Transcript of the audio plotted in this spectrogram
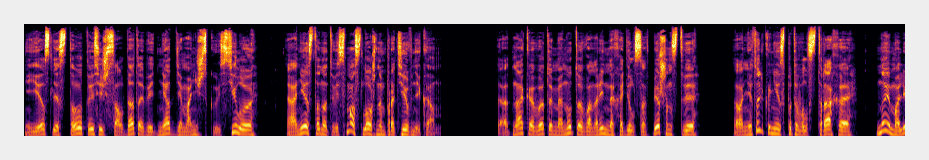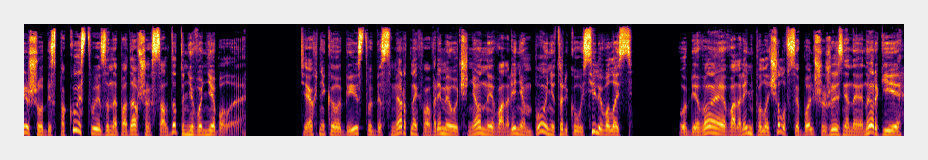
Если 100 тысяч солдат объединят демоническую силу, они станут весьма сложным противником. Однако в эту минуту Ван Рин находился в бешенстве, он не только не испытывал страха, но и малейшего беспокойства из-за нападавших солдат у него не было. Техника убийства бессмертных во время учиненной Ван Линем боя не только усиливалась. Убивая, Ван Линь получил все больше жизненной энергии.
